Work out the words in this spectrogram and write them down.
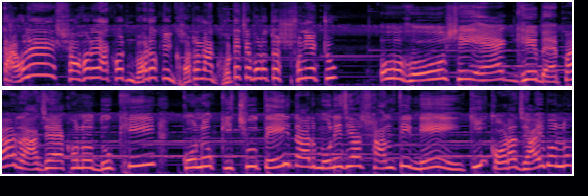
তাহলে শহরে এখন বড় কি ঘটনা ঘটেছে বলো তো শুনি একটু। ওহো সেই এক ঘে ব্যাপার রাজা এখনও দুঃখী কোনো কিছুতেই তার মনে যে আর শান্তি নেই কি করা যায় বলো?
